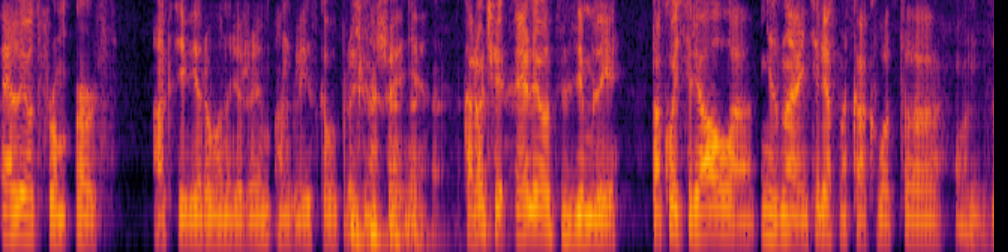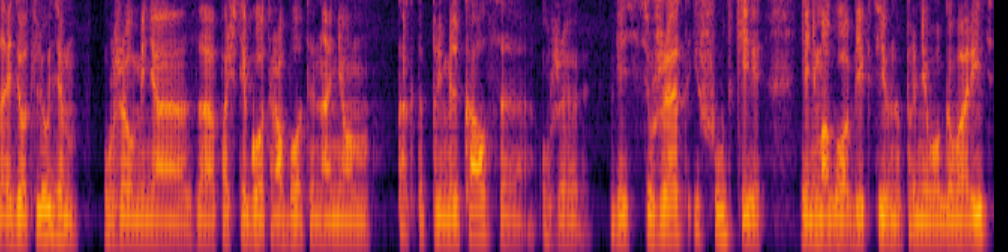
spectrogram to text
Elliot from Earth активирован режим английского произношения. Короче, Эллиот с Земли. Такой сериал, э, не знаю, интересно, как вот э, он зайдет людям. Уже у меня за почти год работы на нем как-то примелькался, уже весь сюжет и шутки, я не могу объективно про него говорить,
